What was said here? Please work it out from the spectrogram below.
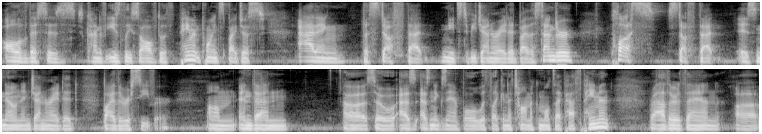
all of this is kind of easily solved with payment points by just adding the stuff that needs to be generated by the sender plus stuff that is known and generated by the receiver. Um, and then, uh, so as, as an example, with like an atomic multipath payment, rather than uh,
